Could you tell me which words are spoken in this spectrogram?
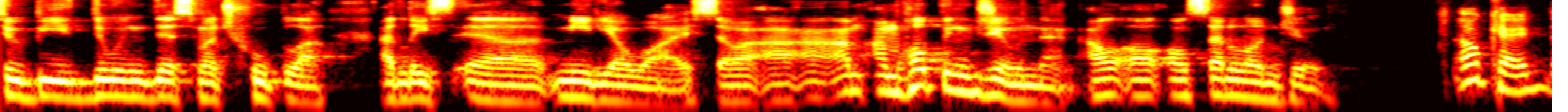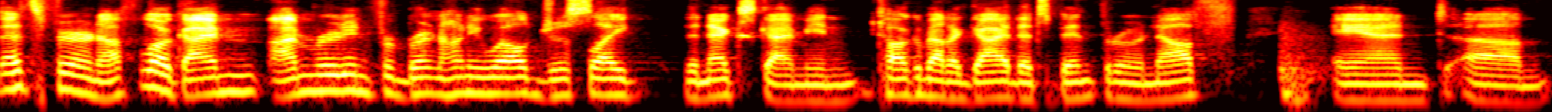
to be doing this much hoopla, at least uh, media wise. So I, am I'm, I'm hoping June. Then I'll, I'll I'll settle on June. Okay, that's fair enough. Look, I'm I'm rooting for Brent Honeywell just like the next guy. I mean, talk about a guy that's been through enough. And um,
